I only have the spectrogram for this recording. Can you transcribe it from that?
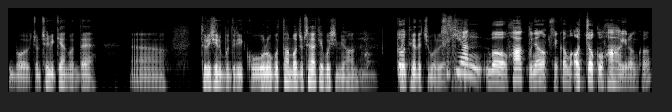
뭐 좀 재밌게 한 건데 어, 들으시는 분들이 그런 것도 한번 좀 생각해 보시면 음. 또 포인트가 될지 모르겠습니다. 특이한 뭐 화학 분야는 없습니까? 뭐 어쩌고 화학 이런 거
